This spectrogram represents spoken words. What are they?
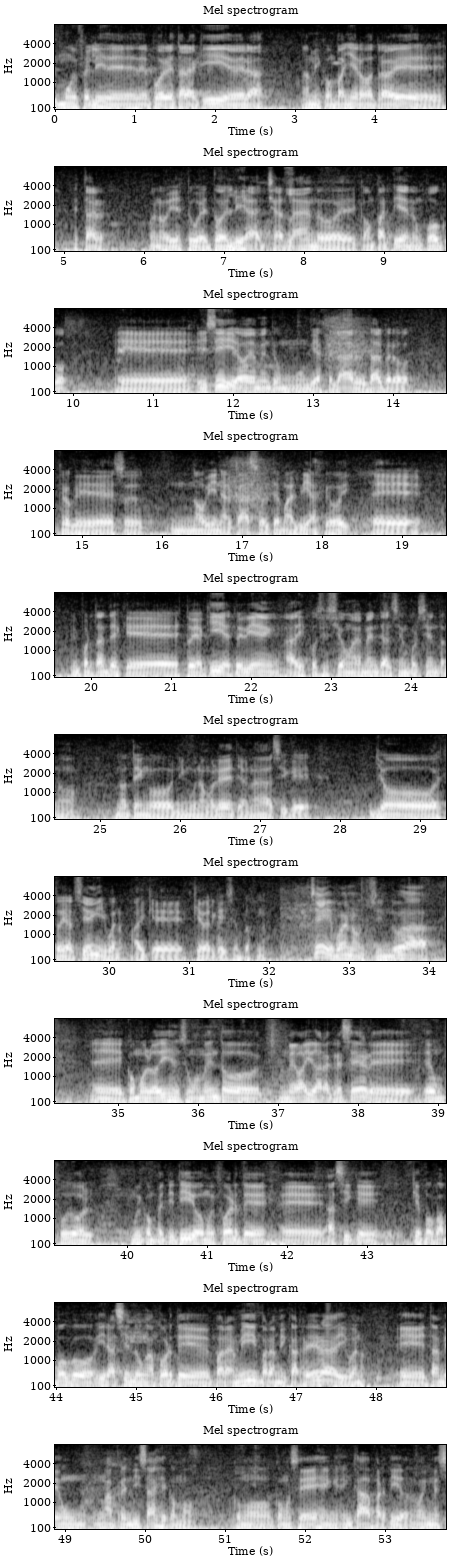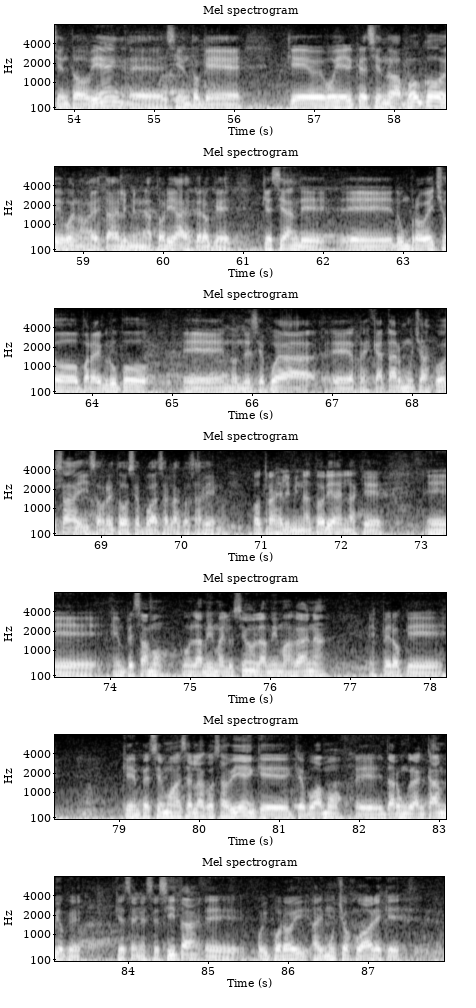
muy feliz de, poder estar aquí, de ver a, mis compañeros otra vez, de estar, bueno, hoy estuve todo el día charlando, eh, compartiendo un poco. Eh, y sí, obviamente un, viaje largo y tal, pero creo que eso no viene al caso, el tema del viaje hoy. Eh, lo importante es que estoy aquí, estoy bien, a disposición obviamente al 100%, no, no tengo ninguna molestia, nada, así que yo estoy al 100 y bueno, hay que, ver qué dice el profe. ¿no? Sí, bueno, sin duda, eh, como lo dije en su momento, me va a ayudar a crecer, es un fútbol muy competitivo, muy fuerte, eh, así que, que, poco a poco irá siendo un aporte para mí, para mi carrera y bueno, eh, también un, aprendizaje como, como, como, se es en, cada partido. Hoy me siento bien, eh, siento que, que, voy a ir creciendo a poco y bueno, estas eliminatorias espero que, que sean de, de un provecho para el grupo eh, en donde se pueda eh, rescatar muchas cosas y sobre todo se pueda hacer las cosas bien. Otras eliminatorias en las que eh, empezamos con la misma ilusión, las mismas ganas. Espero que, que empecemos a hacer las cosas bien, que, que podamos dar un gran cambio que, que se necesita. hoy por hoy hay muchos jugadores que,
